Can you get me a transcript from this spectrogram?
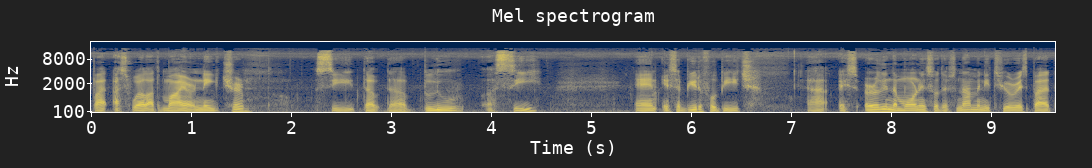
but as well admire nature, see the the blue uh, sea, and it's a beautiful beach. Uh, it's early in the morning, so there's not many tourists. But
